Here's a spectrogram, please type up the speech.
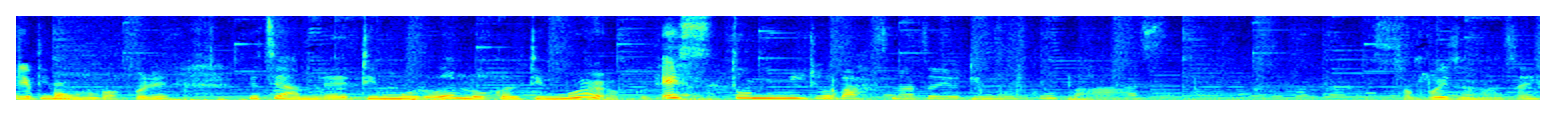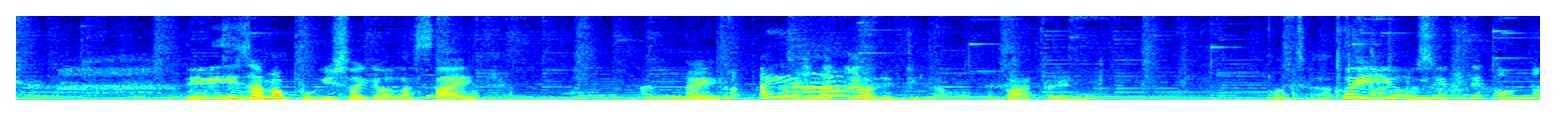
के पाउनु भएको अरे यो चाहिँ हामीले टिमुर हो लोकल टिमुर यस्तो मिठो बास्ना छ यो टिमुरको बास सबैजना चाहिँ धेरैजना पुगिसक्यो होला सायद हामी है मात्र- अलिक ढिला भएको बाटो हेर्नु मजाको खोइ यो। मेरो देखाउनु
